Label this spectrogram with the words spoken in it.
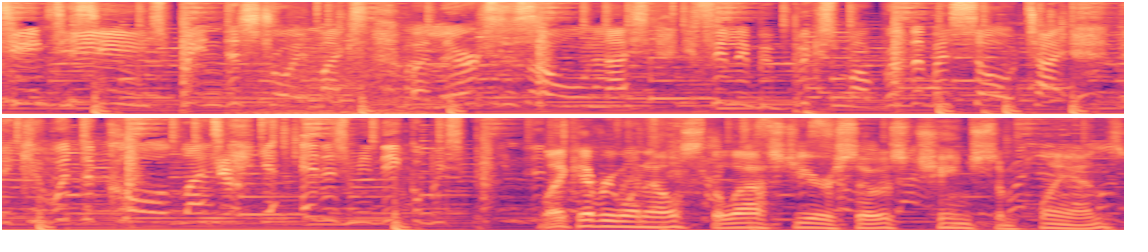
TNT, spin destroy mics. My lyrics are so nice. You feel it be big, so my rhythm is so tight. The kid with the cold lines, yeah, it is me. Nico be spitting. Like everyone else, the last year or so has changed some plans.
